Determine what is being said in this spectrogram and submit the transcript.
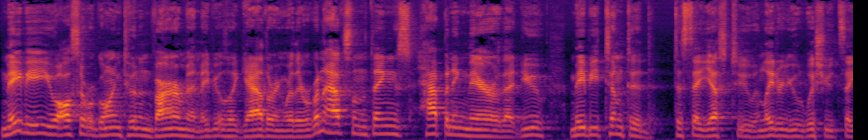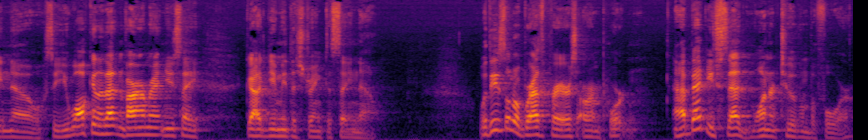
Maybe you also were going to an environment, maybe it was a gathering where they were going to have some things happening there that you may be tempted to say yes to, and later you would wish you'd say no. So you walk into that environment and you say, God, give me the strength to say no. Well, these little breath prayers are important. And I bet you've said one or two of them before.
